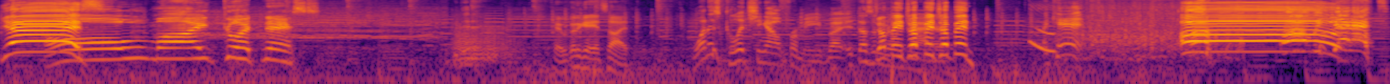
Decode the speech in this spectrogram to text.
Yes! Oh my goodness. We did it. Okay, we've got to get inside. One is glitching out for me, but it doesn't Jump really in, jump in, jump in. I can't. Oh! Oh, oh we did it!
